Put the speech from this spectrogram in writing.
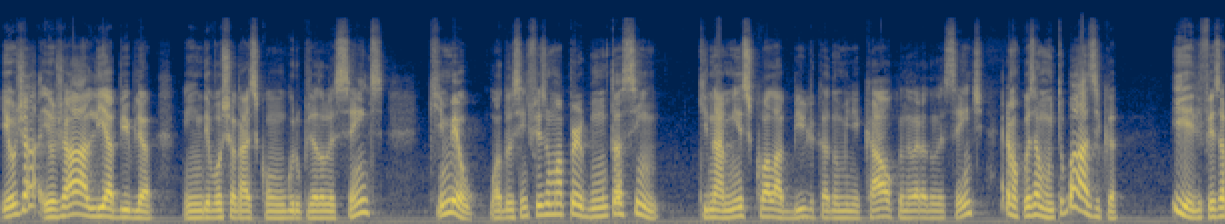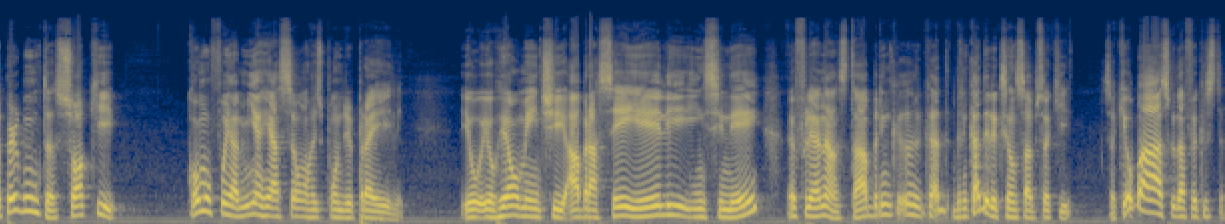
eu já eu já li a Bíblia em devocionais com um grupo de adolescentes que meu, o adolescente fez uma pergunta assim, que na minha escola bíblica dominical, quando eu era adolescente, era uma coisa muito básica. E ele fez a pergunta, só que como foi a minha reação ao responder para ele? Eu, eu realmente abracei ele e ensinei. Eu falei, ah, não, você tá brinca... brincadeira que você não sabe isso aqui. Isso aqui é o básico da fé cristã.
